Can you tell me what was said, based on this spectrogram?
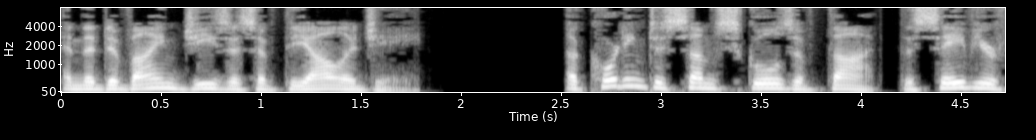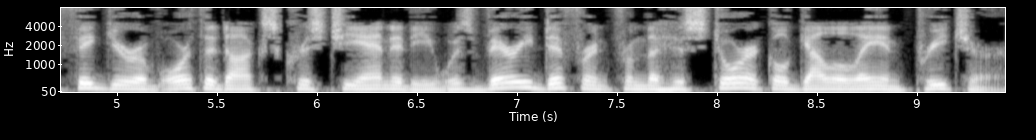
and the divine Jesus of theology. According to some schools of thought, the savior figure of Orthodox Christianity was very different from the historical Galilean preacher.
